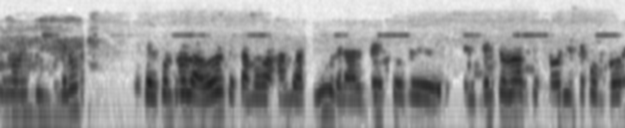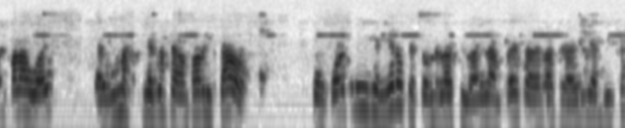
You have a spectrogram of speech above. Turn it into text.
un ingeniero, es el controlador que estamos bajando aquí. El resto de, el resto de los accesorios se compró en Paraguay y algunas piezas se han fabricado con cuatro ingenieros que son de la ciudad y la empresa, de la ciudad de Villaldiza.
